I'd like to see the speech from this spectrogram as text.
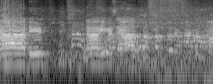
Nah, dude. Nah, he was out.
